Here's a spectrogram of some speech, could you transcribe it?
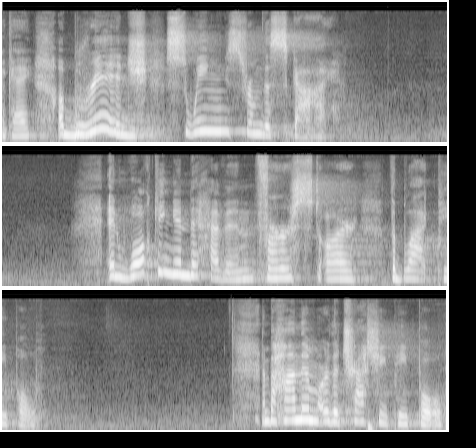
Okay? A bridge swings from the sky. And walking into heaven first are the black people. And behind them are the trashy people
